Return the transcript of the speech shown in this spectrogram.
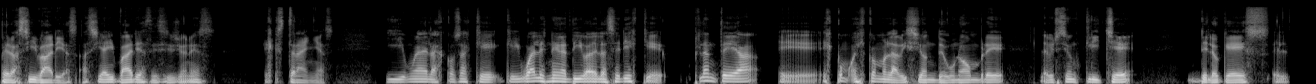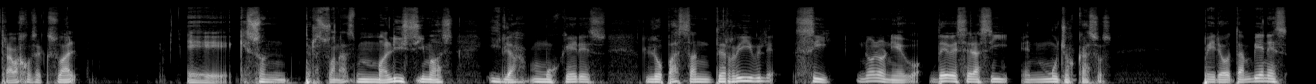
pero así varias. Así hay varias decisiones extrañas. Y una de las cosas que, igual es negativa de la serie es que plantea, eh, es, como, es como la visión de un hombre, la versión cliché de lo que es el trabajo sexual, eh, que son personas malísimas y las mujeres lo pasan terrible. Sí, no lo niego, debe ser así en muchos casos. Pero también es,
